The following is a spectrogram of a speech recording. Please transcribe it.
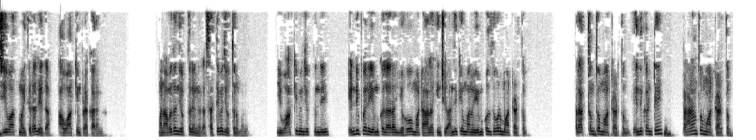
జీవాత్మ అవుతాడా లేదా? ఆ వాక్యం ప్రకారంగా. మన అబద్ధం చెప్తలేం కదా సత్యమే చెప్తున్నాం మనం. ఈ వాక్యం ఏం చెప్తుంది? ఎండిపోయిన ఎముకలారా యహో మాట ఆలకించడు. అందుకే మనం ఎముకలతో కూడా మాట్లాడతాం. రక్తంతో మాట్లాడతాం. ఎందుకంటే? ప్రాణంతో మాట్లాడతాం.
